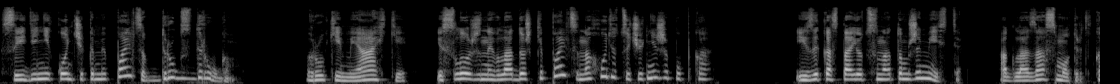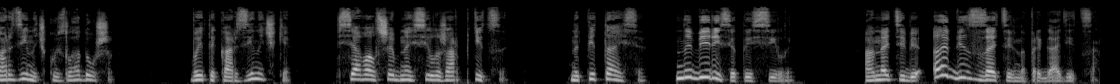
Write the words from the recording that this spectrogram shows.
Соедини кончиками пальцев друг с другом. Руки мягкие, и сложенные в ладошки пальцы находятся чуть ниже пупка. Язык остается на том же месте, а глаза смотрят в корзиночку из ладошек. В этой корзиночке вся волшебная сила жар-птицы. Напитайся, наберись этой силы. Она тебе обязательно пригодится.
